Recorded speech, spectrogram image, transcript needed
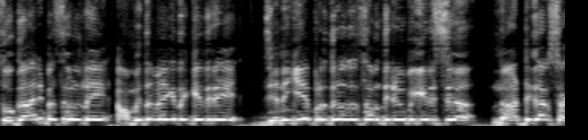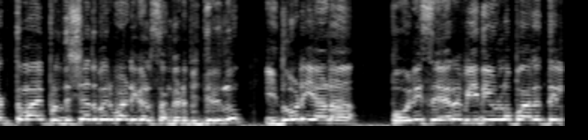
സ്വകാര്യ ബസ്സുകളുടെ അമിത വേഗതയ്ക്കെതിരെ ജനകീയ പ്രതിരോധ സമിതി രൂപീകരിച്ച് നാട്ടുകാർ ശക്തമായ പ്രതിഷേധ പരിപാടികൾ സംഘടിപ്പിച്ചിരുന്നു. ഇതോടെയാണ് പോലീസ് ഏറെ വീതിയുള്ള പാലത്തിൽ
